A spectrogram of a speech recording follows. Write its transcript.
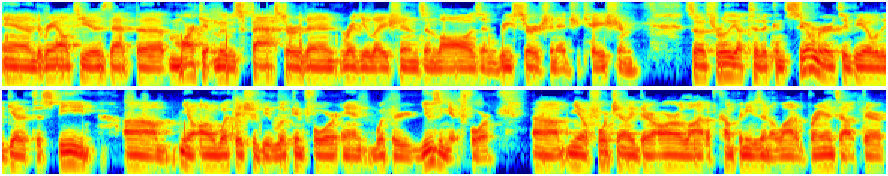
And the reality is that the market moves faster than regulations and laws and research and education. So it's really up to the consumer to be able to get up to speed, um, you know, on what they should be looking for and what they're using it for. Um, you know, fortunately, there are a lot of companies and a lot of brands out there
